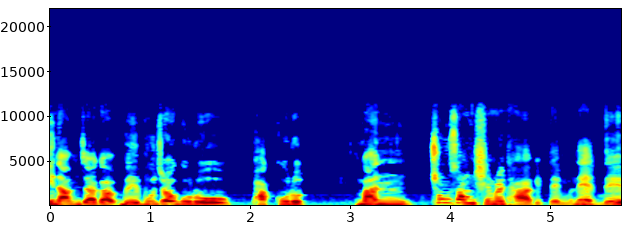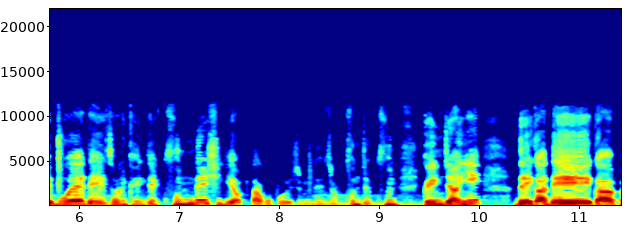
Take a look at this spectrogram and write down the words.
이 남자가 외부적으로 밖으로만 충성심을 다하기 때문에 음. 내부에 대해서는 굉장히 군대식이었다고 보여주면 되죠. 음. 군대 군 굉장히 내가 내가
